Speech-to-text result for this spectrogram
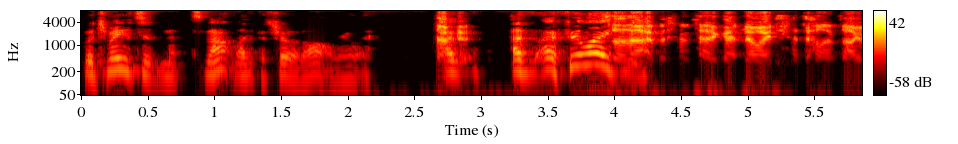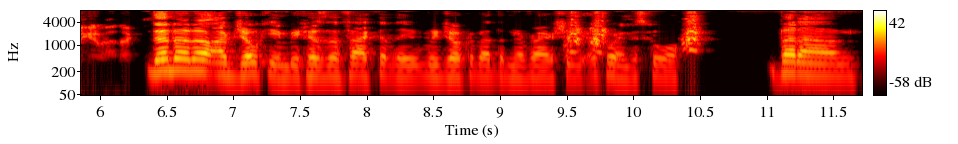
Which makes it it's not like the show at all, really. Okay. I I feel like so I got no idea what the hell I'm talking about. Okay. no no no I'm joking because of the fact that they we joke about them never actually going to school, but um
